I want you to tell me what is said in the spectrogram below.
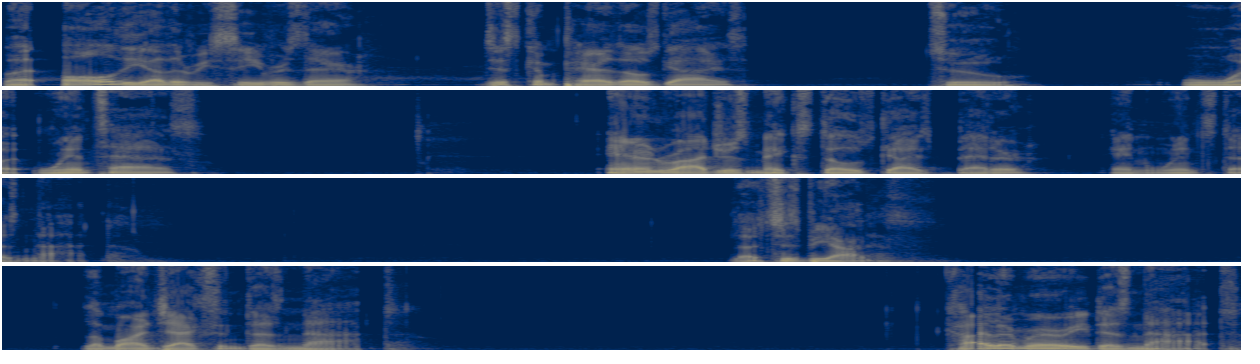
but all the other receivers there, just compare those guys to what Wentz has. Aaron Rodgers makes those guys better, and Wentz does not. Let's just be honest. Lamar Jackson does not. Kyler Murray does not.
